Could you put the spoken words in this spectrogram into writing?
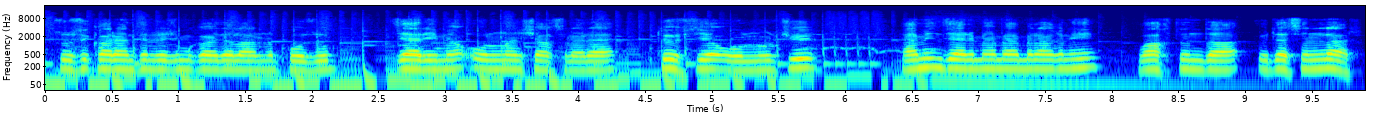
Xüsusi karantin rejimi qaydalarını pozub cərimə olunan şəxslərə tövsiyə olunur ki, həmin cərimə məbləğini vaxtında ödəsinlər.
